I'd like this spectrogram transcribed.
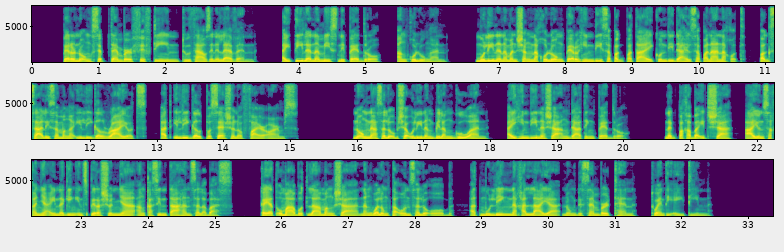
Pero noong September 15, 2011, ay tila na miss ni Pedro ang kulungan. Muli na naman siyang nakulong pero hindi sa pagpatay kundi dahil sa pananakot, pagsali sa mga illegal riots at illegal possession of firearms. Noong nasa loob siya uli ng bilangguan, ay hindi na siya ang dating Pedro. Nagpakabait siya, ayon sa kanya ay naging inspirasyon niya ang kasintahan sa labas. Kaya't umabot lamang siya ng walong taon sa loob at muling nakalaya noong December 10, 2018.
